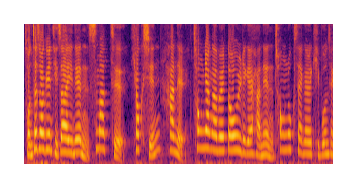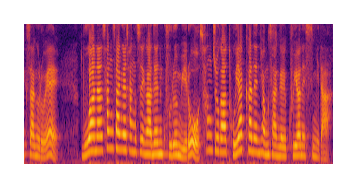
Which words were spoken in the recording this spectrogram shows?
전체적인 디자인은 스마트, 혁신, 하늘, 청량함을 떠올리게 하는 청록색을 기본 색상으로 해 무한한 상상을 상징하는 구름 위로 상주가 도약하는 형상을 구현했습니다.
